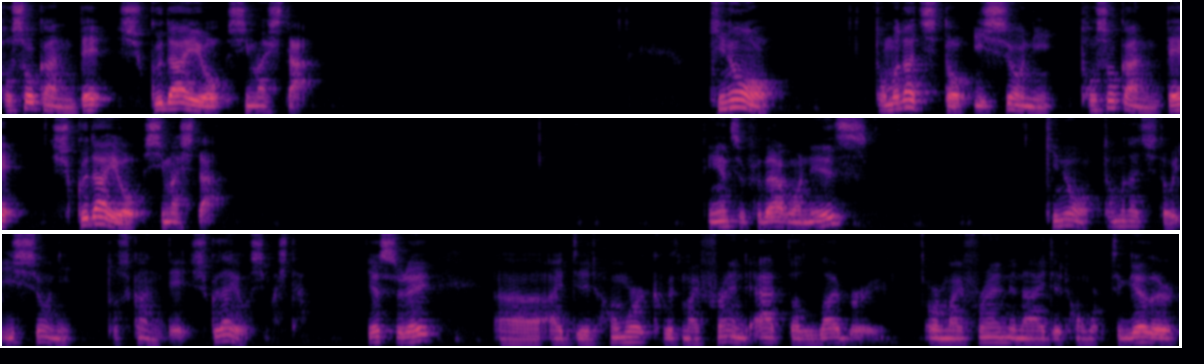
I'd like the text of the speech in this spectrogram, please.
図書館で宿題をしました。昨日、友達と一緒に図書館で宿題をしました。The answer for that one is 昨日、友達と一緒に図書館で宿題をしました。Yesterday, uh, I did homework with my friend at the library, or my friend and I did homework together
